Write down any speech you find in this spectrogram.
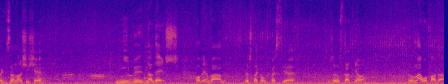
Tak zanosi się niby na deszcz. Powiem Wam też taką kwestię, że ostatnio to mało pada.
